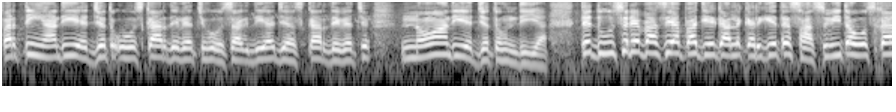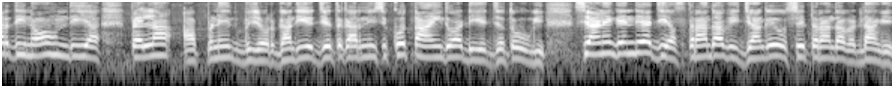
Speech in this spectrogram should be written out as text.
ਪਰ ਧੀਆਂ ਦੀ ਇੱਜ਼ਤ ਉਸ ਘਰ ਦੇ ਵਿੱਚ ਹੋ ਸਕਦੀ ਹੈ ਜਿਸ ਘਰ ਦੇ ਵਿੱਚ ਨੌਹਾਂ ਦੀ ਇੱਜ਼ਤ ਹੁੰਦੀ ਆ। ਤੇ ਦੂਸਰੇ ਪਾਸੇ ਆਪਾਂ ਜੇ ਗੱਲ ਕਰੀਏ ਤੇ ਸੱਸ ਵੀ ਤਾਂ ਉਸ ਘਰ ਦੀ ਨੌ ਹੁੰਦੀ ਆ। ਪਹਿਲਾਂ ਆਪਣੇ ਬਜ਼ੁਰਗਾਂ ਦੀ ਇੱਜ਼ਤ ਕਰਨੀ ਸਿੱਖੋ ਤਾਂ ਹੀ ਤੁਹਾਡੀ ਇੱਜ਼ਤ ਹੋਊਗੀ। ਸਿਆਣੇ ਕਹਿੰਦੇ ਆ ਜਿਸ ਤਰ੍ਹਾਂ ਦਾ ਬੀਜਾਂਗੇ, ਉਸੇ ਤਰ੍ਹਾਂ ਦਾ ਵੱਢਾਂਗੇ।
